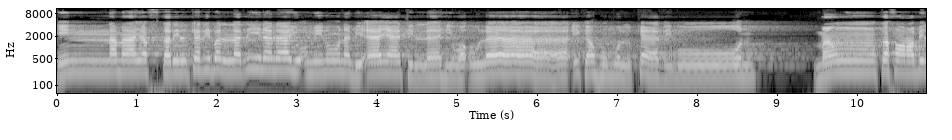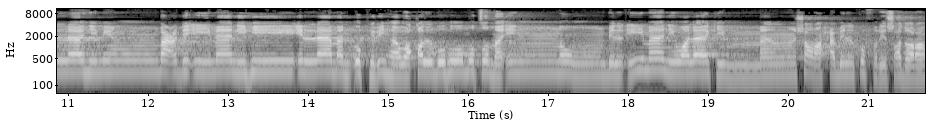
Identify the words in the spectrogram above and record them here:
إنما يفتر الكذب الذين لا يؤمنون بآيات الله وأولئك هم الكاذبون. من كفر بالله من بعد إيمانه إلا من أكره وقلبه مطمئن بالإيمان ولكن من شرح بالكفر صدرا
